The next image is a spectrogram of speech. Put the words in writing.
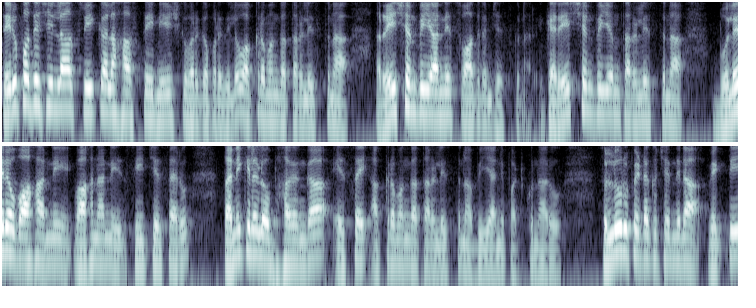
తిరుపతి జిల్లా శ్రీకాళహస్తి నియోజకవర్గ పరిధిలో అక్రమంగా తరలిస్తున్న రేషన్ బియ్యాన్ని స్వాధీనం చేసుకున్నారు. ఇక రేషన్ బియ్యం తరలిస్తున్న బొలెరో వాహనాన్ని వాహనాన్ని సీజ్ చేశారు. తనిఖీలలో భాగంగా ఎస్ఐ అక్రమంగా తరలిస్తున్న బియ్యాన్ని పట్టుకున్నారు. సుల్లూరుపేటకు చెందిన వ్యక్తి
